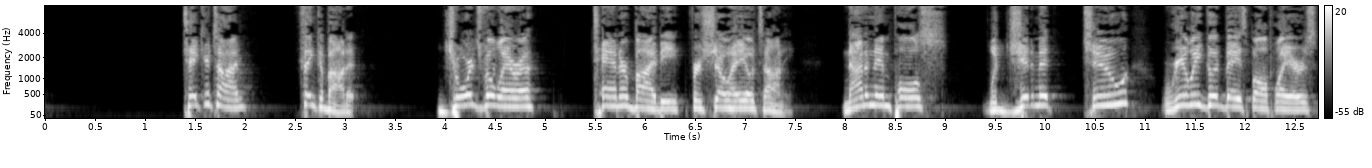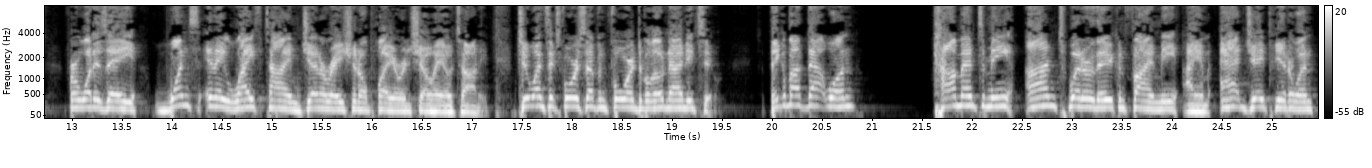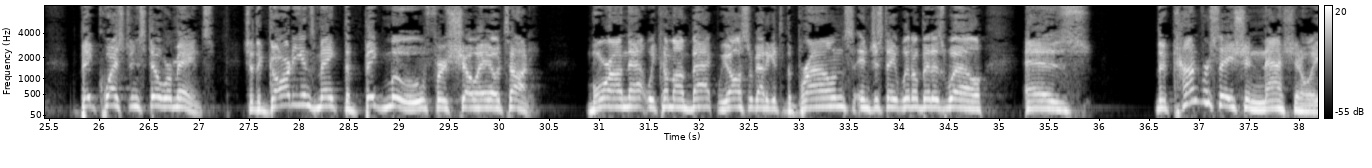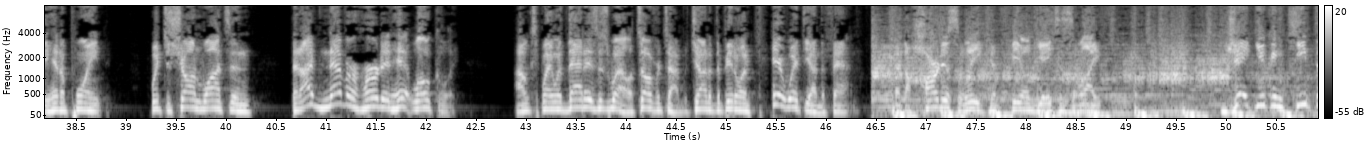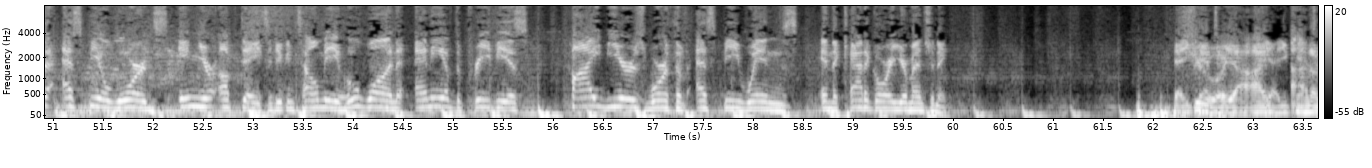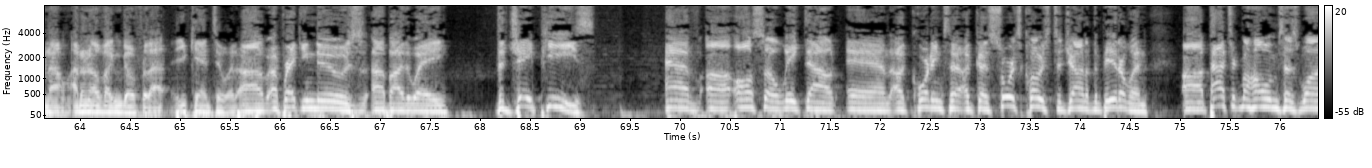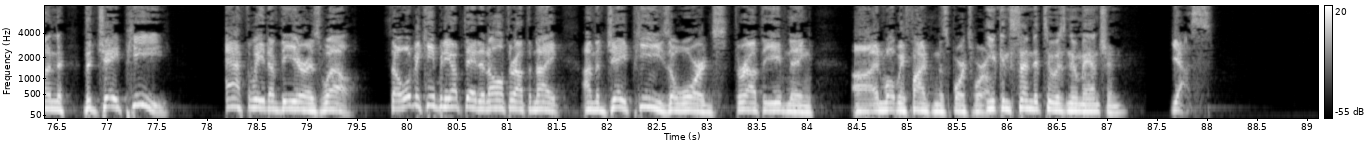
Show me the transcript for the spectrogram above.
Take your time. Think about it. George Valera, Tanner Bibee for Shohei Ohtani. Not an impulse, legitimate two really good baseball players for what is a once in a lifetime generational player in Shohei Ohtani. 216 to below 92. So think about that one. Comment to me on Twitter. There you can find me. I am at Jay Peterlin. Big question still remains. Should the Guardians make the big move for Shohei Ohtani? More on that. We come on back. We also got to get to the Browns in just a little bit as well as the conversation nationally hit a point with Deshaun Watson that I've never heard it hit locally. I'll explain what that is as well. It's overtime with Jonathan Peterlin here with you on the fan. At the hardest week of Field Yates' life. Jake, you can keep the ESPY awards in your updates if you can tell me who won any of the previous five years worth of ESPY wins in the category you're mentioning. Yeah, you sure, can't. Yeah, I, yeah, you can't I don't know. I don't know if I can go for that. You can't do it. Uh, breaking news, uh, by the way, the JPs have uh, also leaked out, and according to a, source close to Jonathan Peterlin, uh, Patrick Mahomes has won the JP Athlete of the Year as well. So we'll be keeping you updated all throughout the night on the JP's awards throughout the evening uh, and what we find from the sports world. You can send it to his new mansion. Yes.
